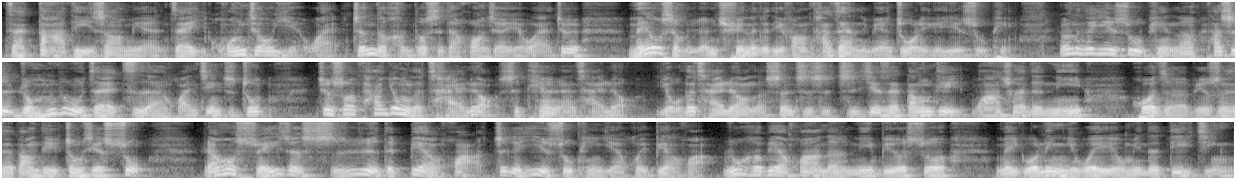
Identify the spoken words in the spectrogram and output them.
在大地上面，在荒郊野外，真的很多是在荒郊野外，就是没有什么人去那个地方，他在那边做了一个艺术品。然后那个艺术品呢，它是融入在自然环境之中，就是说他用的材料是天然材料，有的材料呢，甚至是直接在当地挖出来的泥，或者比如说在当地种些树。然后随着时日的变化，这个艺术品也会变化。如何变化呢？你比如说，美国另一位有名的地景，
